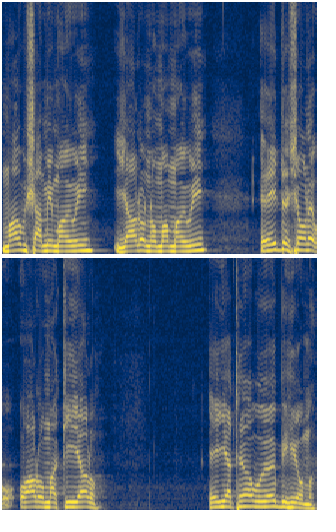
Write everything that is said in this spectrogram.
Mau shami maui. Yaro no mamaui. E te shone waro maki yaro. E ia tenha ui bihioma.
